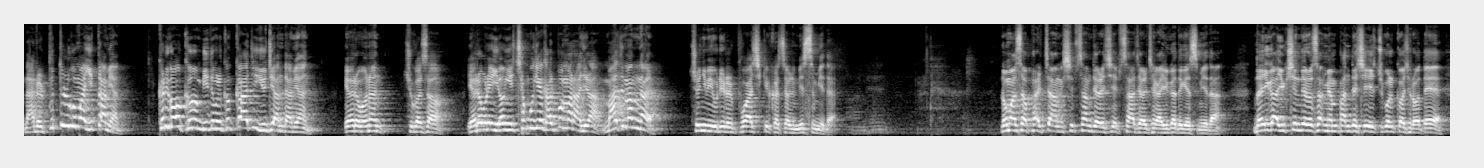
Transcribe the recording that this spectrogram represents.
나를 붙들고만 있다면 그리고 그 믿음을 끝까지 유지한다면 여러분은 죽어서 여러분의 영이 천국에 갈 뿐만 아니라 마지막 날 주님이 우리를 부활시킬 것을 믿습니다. 로마서 8장 13절 14절 제가 읽어드리겠습니다. 너희가 육신대로 살면 반드시 죽을 것이로되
